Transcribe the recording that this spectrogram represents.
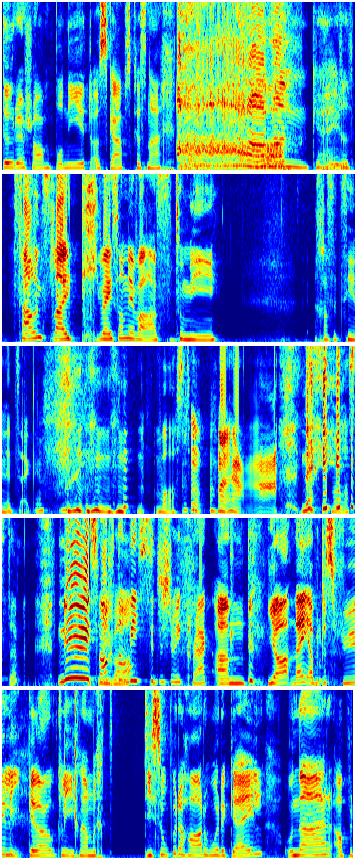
durchschamponiert, als gäbe es keine Nacht. ah, Mann. Geil. Sounds like, ich weiß auch nicht was, to me. Ich kann es jetzt hier nicht sagen. Was? Nein, Was denn? nichts, mach Wie doch weiter, das ist mein Crack. ähm, ja, nein, aber das fühle ich genau gleich. Nämlich die sauberen Haare hure geil und dann aber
